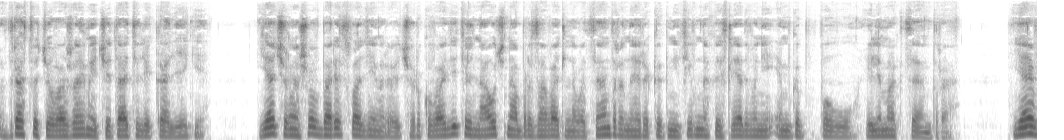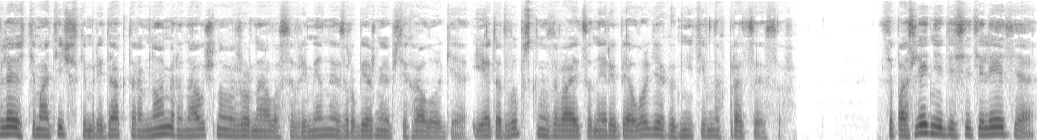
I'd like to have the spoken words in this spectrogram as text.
Здравствуйте, уважаемые читатели коллеги. Я Чернышов Борис Владимирович, руководитель научно-образовательного центра нейрокогнитивных исследований МГППУ или МАК-центра. Я являюсь тематическим редактором номера научного журнала «Современная зарубежная психология», и этот выпуск называется «Нейробиология когнитивных процессов». За последние десятилетия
